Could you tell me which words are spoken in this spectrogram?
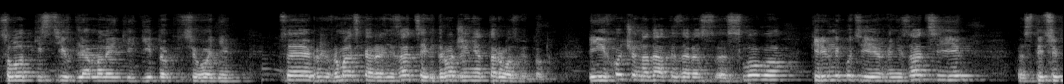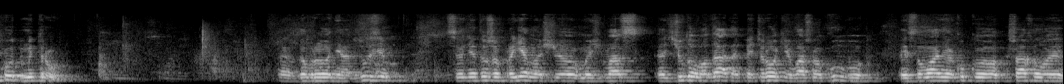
солодкий стіл для маленьких діток сьогодні. Це громадська організація відродження та розвиток. І хочу надати зараз слово керівнику цієї організації Стецюку Дмитру. Доброго дня, друзі. Сьогодні дуже приємно, що ми вас е, чудова дата 5 років вашого клубу існування Кубку шахової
